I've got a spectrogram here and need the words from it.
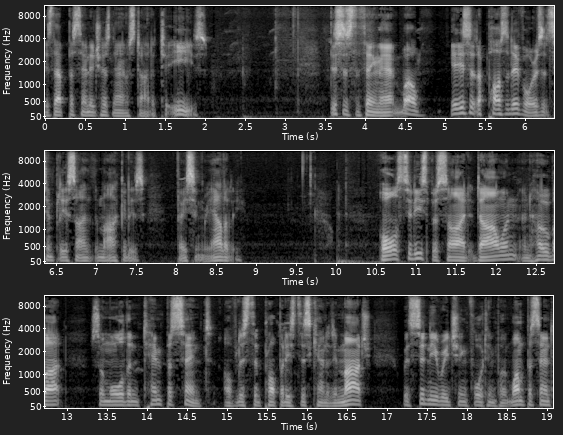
is that percentage has now started to ease. This is the thing there. Well, is it a positive or is it simply a sign that the market is facing reality? All cities beside Darwin and Hobart saw more than 10% of listed properties discounted in March, with Sydney reaching 14.1%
